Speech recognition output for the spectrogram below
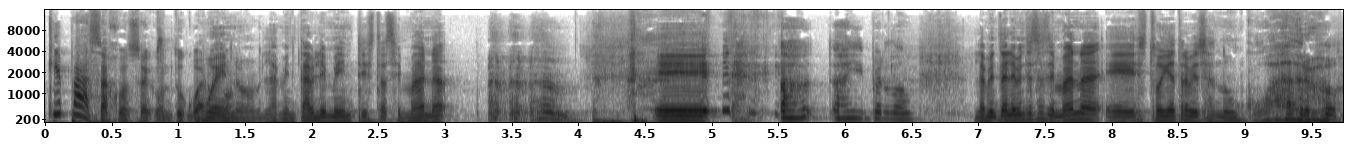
¿qué pasa, José, con tu cuerpo? Bueno, lamentablemente esta semana. eh, ah, ay, perdón. Lamentablemente esta semana eh, estoy atravesando un cuadro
